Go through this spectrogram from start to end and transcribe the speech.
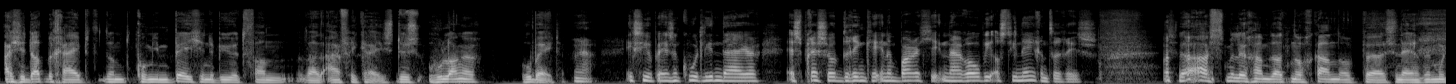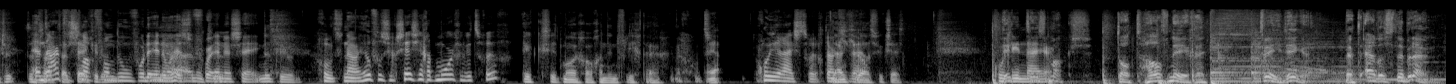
Als je dat begrijpt, dan kom je een beetje in de buurt van wat Afrika is. Dus hoe langer, hoe beter. Ja. Ik zie opeens een Koert Lindijer espresso drinken in een barretje in Nairobi als die 90 is. Ja, als mijn lichaam dat nog kan op uh, zijn eigen, dan moet het... Dan en daar verslag van doen. voor de NOS ja, of voor NRC. Natuurlijk. Goed, nou heel veel succes. Je gaat morgen weer terug? Ik zit morgenochtend in het vliegtuig. Goed. Ja. Goeie reis terug, dankjewel. Dankjewel, succes. Goed, Dit is Max. Tot half negen. Twee dingen. Met Alice de Bruin.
